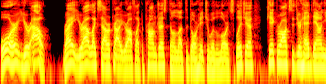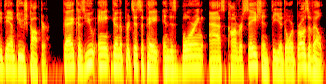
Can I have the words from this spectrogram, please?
Or you're out, right? You're out like sauerkraut, you're off like a prom dress. Don't let the door hit you where the Lord split you. Kick rocks with your head down, you damn douche copter okay? Because you ain't gonna participate in this boring ass conversation, Theodore Roosevelt.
